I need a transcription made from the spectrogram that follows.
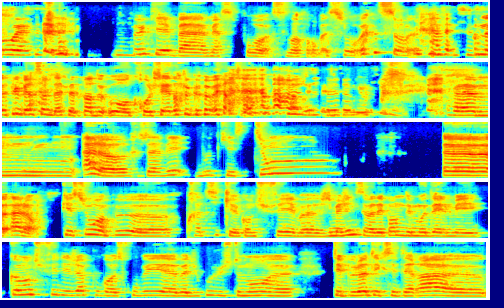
Euh, ouais. Mm. Ok, bah merci pour euh, ces informations euh, sur le. De Comme la souci. plus personne n'achètera de haut en crochet dans le commerce, on vidéo. plus. Euh, alors, j'avais d'autres questions. Euh, alors, question un peu euh, pratique quand tu fais, bah, j'imagine que ça va dépendre des modèles, mais comment tu fais déjà pour trouver bah, du coup justement euh, tes pelotes, etc. euh,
